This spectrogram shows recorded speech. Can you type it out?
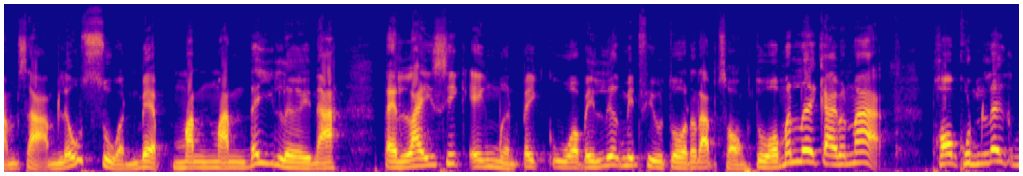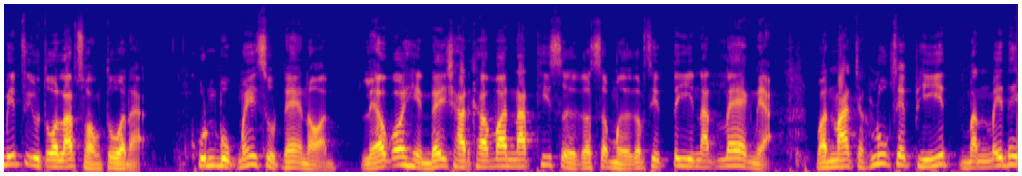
4-3-3 แล้วสวนแบบมันๆได้เลยนะ แต่ไรซิกเองเหมือนไปกลัวไปเลือกมิดฟิลด์ตัวรับ 2 ตัวมันเลยกลายเป็นว่าพอคุณเลือกมิดฟิลด์ตัวรับ 2 ตัวน่ะ คุณบุกไม่สุดแน่นอนแล้วก็เห็นได้ชัดครับว่านัดที่เสือกับเสมอกับซิตี้นัดแรกเนี่ย มันมาจากลูกเซตพีทมันไม่ได้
